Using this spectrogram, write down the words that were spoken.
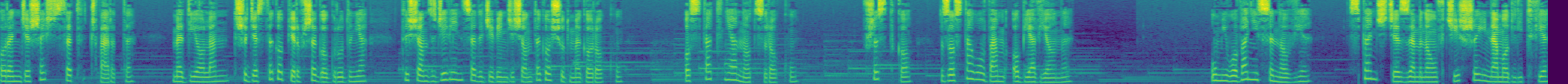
Orędzie 604. Mediolan 31 grudnia 1997 roku. Ostatnia noc roku. Wszystko zostało wam objawione. Umiłowani synowie, spędźcie ze mną w ciszy i na modlitwie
